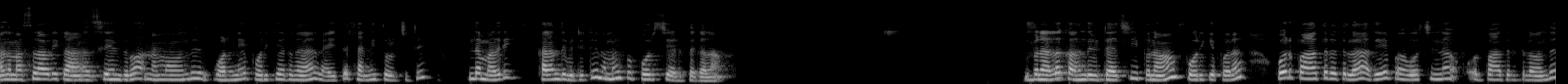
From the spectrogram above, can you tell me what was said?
அந்த மசாலாவோட சேர்ந்துடும் சேர்ந்துரும். நம்ம வந்து உடனே பொறிக்கிறதுனால லைட்டாக தண்ணி தொளிச்சுட்டு இந்த மாதிரி கலந்து விட்டுட்டு நம்ம இப்போ பொரிச்சு எடுத்துக்கலாம். இப்போ நல்லா கலந்து விட்டாச்சு. இப்போ நான் பொறிக்க போகிறேன் ஒரு பாத்திரத்தில் அதே ஒரு சின்ன ஒரு பாத்திரத்தில் வந்து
